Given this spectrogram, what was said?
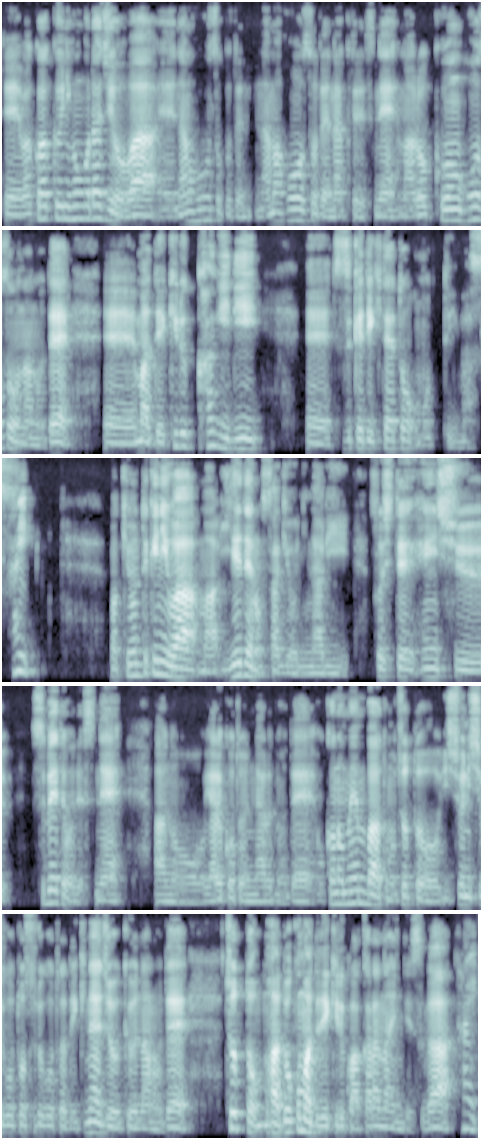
で、ワクワク日本語ラジオは、えー生放送で、生放送ではなくてですね、まあ、録音放送なので、えーまあ、できる限り、えー続けていきたいと思っています。はい。まあ、基本的には、まあ、家での作業になり、そして編集、すべてをですね、あの、やることになるので、他のメンバーともちょっと一緒に仕事をすることができない状況なので、ちょっと、まあ、どこまでできるかわからないんですが、はい。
